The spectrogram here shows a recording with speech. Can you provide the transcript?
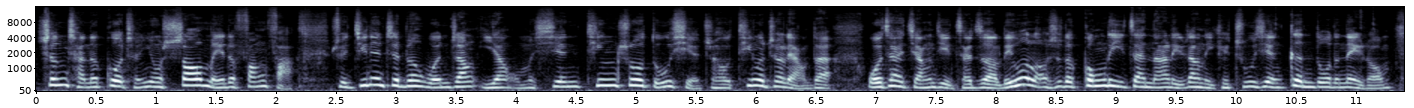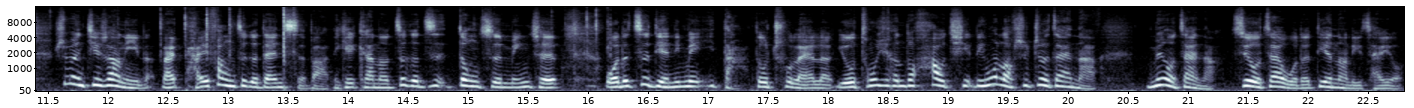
生产的过程用烧煤的方法。所以今天这篇文章一样，我们先听说读写之后，听了这两段，我再讲解才知道林文老师的功力在哪里，让你可以出现更多的内容。顺便介绍你来排放这个单词吧，你可以看到这个字动词名词，我的。字典里面一打都出来了，有同学很多好奇，林文老师这在哪？没有在哪，只有在我的电脑里才有，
